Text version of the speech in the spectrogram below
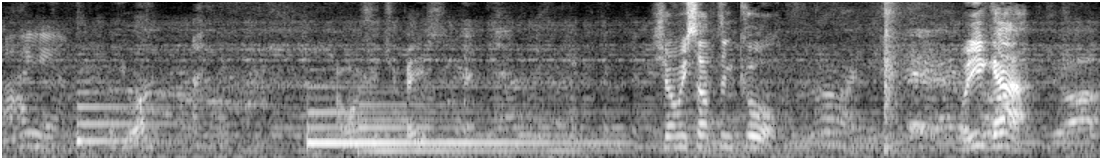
I am. Oh, you are? I want to fit your face. Show me something cool. What do you got? Oh!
